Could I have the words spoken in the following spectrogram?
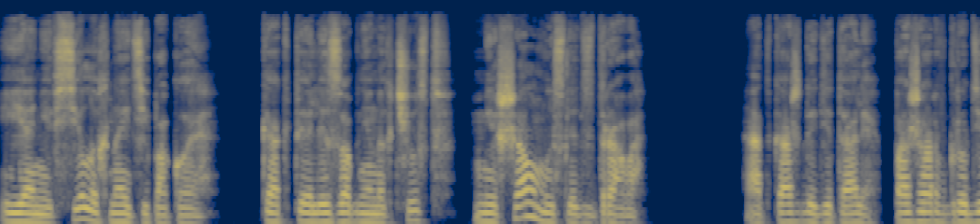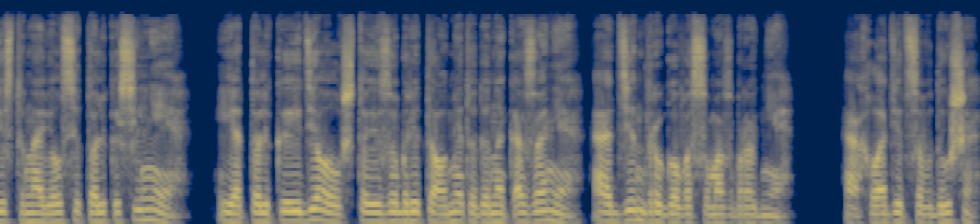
Я не в силах найти покоя. Коктейль из огненных чувств мешал мыслить здраво. От каждой детали пожар в груди становился только сильнее. Я только и делал, что изобретал методы наказания, один другого сумасброднее. Охладиться в душе?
